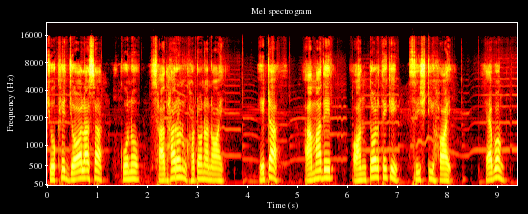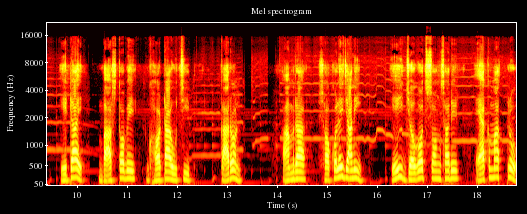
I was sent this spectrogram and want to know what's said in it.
চোখে জল আসা কোনো সাধারণ ঘটনা নয়। এটা আমাদের অন্তর থেকে সৃষ্টি হয় এবং এটাই বাস্তবে ঘটা উচিত। কারণ আমরা সকলেই জানি এই জগৎ সংসারের একমাত্র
